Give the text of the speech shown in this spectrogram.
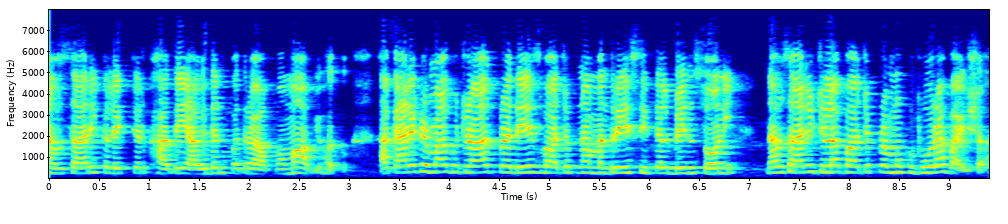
નવસારી કલેક્ટર ખાતે આવેદનપત્ર આપવામાં આવ્યું હતું. આ કાર્યક્રમમાં ગુજરાત પ્રદેશ ભાજપના મંત્રી શીતલબેન સોની, નવસારી જિલ્લા ભાજપ પ્રમુખ ભોરાભાઈ શાહ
